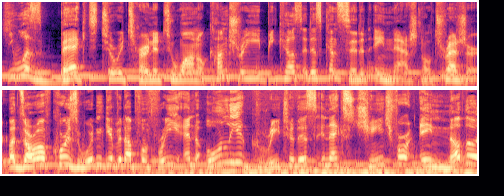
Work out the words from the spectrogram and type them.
he was begged to return it to Wano country because it is considered a national treasure. But Zoro of course wouldn't give it up for free and only agreed to this in exchange for another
